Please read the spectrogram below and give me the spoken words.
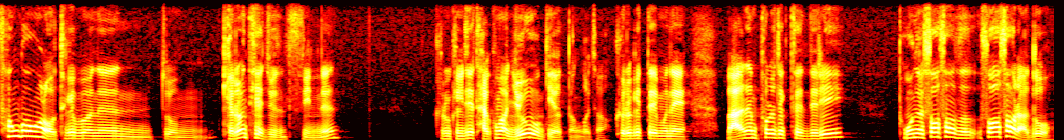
성공을 어떻게 보면 좀 개런티해 줄 수 있는 그런 굉장히 달콤한 유혹이었던 거죠. 그렇기 때문에 많은 프로젝트들이 돈을 써서, 써서라도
